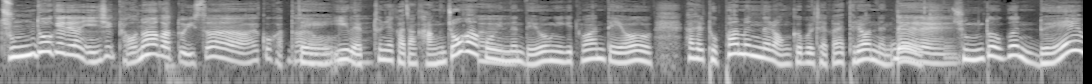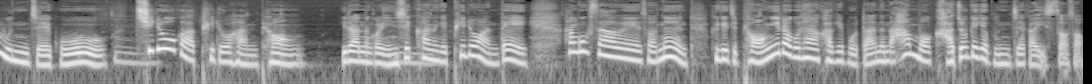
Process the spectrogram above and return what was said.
중독에 대한 인식 변화가 또 있 어야 할 것 같아요. 네. 이 네. 웹툰이 가장 강조하고 네. 있는 내용이기도 한데요. 사실 도파민을 언급을 제가 드렸는데 네. 네. 중독은 뇌의 문제고 음. 치료가 필요한 병. 이라는 걸 인식하는 게 필요한데 한국 사회에서는 그게 이제 병이라고 생각하기보다는 아 뭐 가족에게 문제가 있어서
